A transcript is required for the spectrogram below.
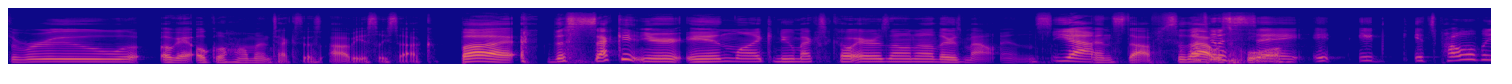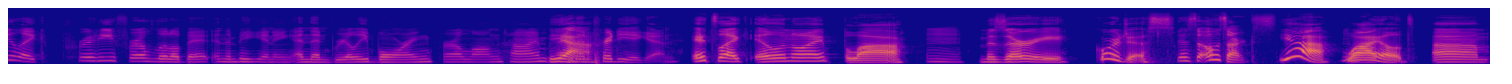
through okay, Oklahoma and Texas obviously suck, but the second you're in like New Mexico, Arizona, there's mountains yeah. and stuff. So I that was was, gonna cool. say it. It it's probably like pretty for a little bit in the beginning, and then really boring for a long time. and Yeah. then pretty again. It's like Illinois, blah, Mm. Missouri, gorgeous. There's the Ozarks. Yeah, Hmm. wild. Um,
